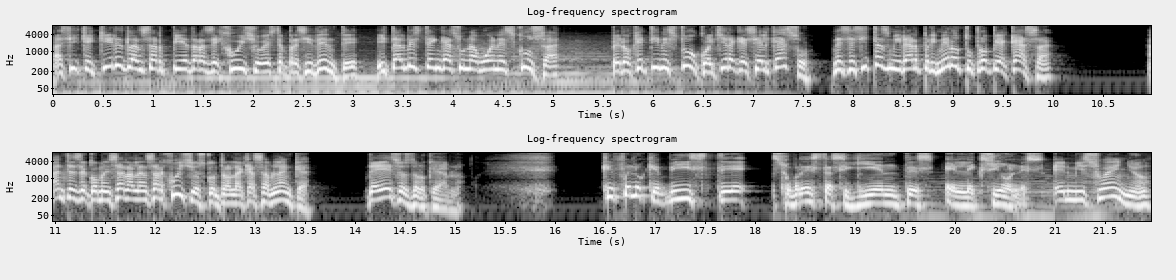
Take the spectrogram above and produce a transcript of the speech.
Así que quieres lanzar piedras de juicio a este presidente y tal vez tengas una buena excusa, pero ¿qué tienes tú, cualquiera que sea el caso? Necesitas mirar primero tu propia casa antes de comenzar a lanzar juicios contra la Casa Blanca. De eso es de lo que hablo. ¿Qué fue lo que viste sobre estas siguientes elecciones? En mi sueño,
